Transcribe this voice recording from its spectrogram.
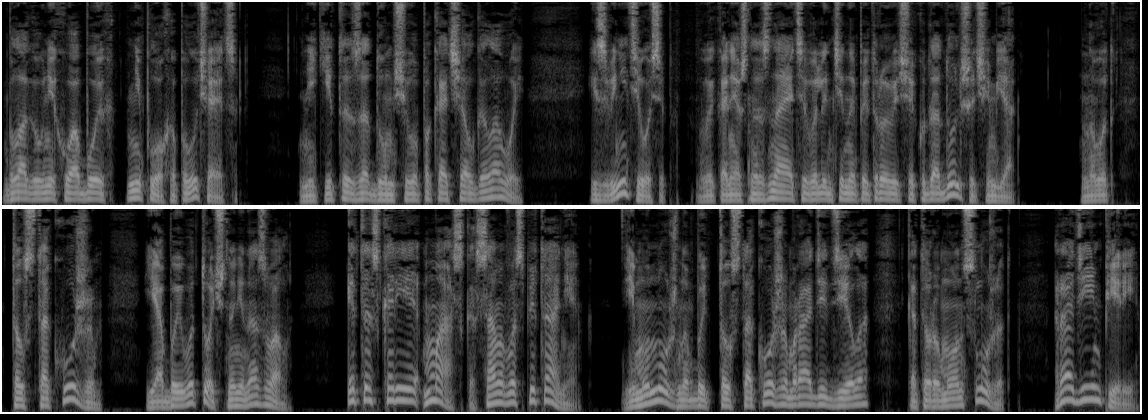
благо у них у обоих неплохо получается. Никита задумчиво покачал головой. «Извините, Осип, вы, конечно, знаете Валентина Петровича куда дольше, чем я. Но вот толстокожим я бы его точно не назвал. Это скорее маска, самовоспитание. Ему нужно быть толстокожим ради дела, которому он служит, ради империи.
